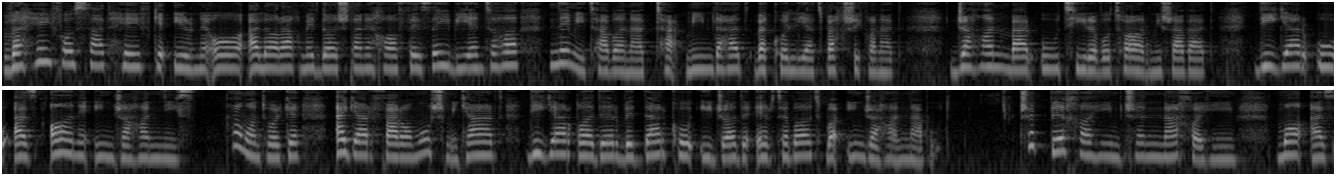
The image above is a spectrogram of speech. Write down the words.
و حیف و صد حیف که ایرنئو علا رغم داشتن حافظه بی انتها نمی تواند تعمیم دهد و کلیت بخشی کند. جهان بر او تیره و تار می شود دیگر او از آن این جهان نیست. همانطور که اگر فراموش می کرد دیگر قادر به درک و ایجاد ارتباط با این جهان نبود. چه بخواهیم چه نخواهیم ما از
